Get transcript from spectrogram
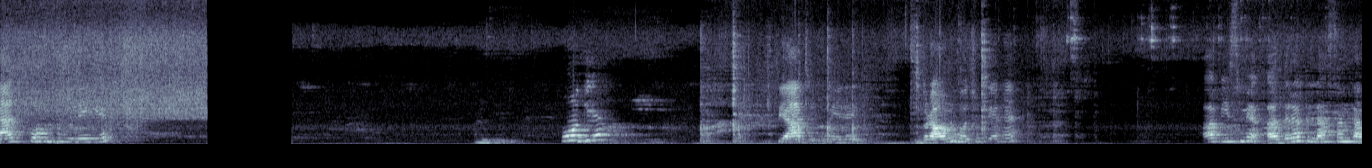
प्याज को हम भूनेंगे हो गया। प्याज मेरे ब्राउन हो चुके हैं। अब इसमें अदरक लहसुन का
